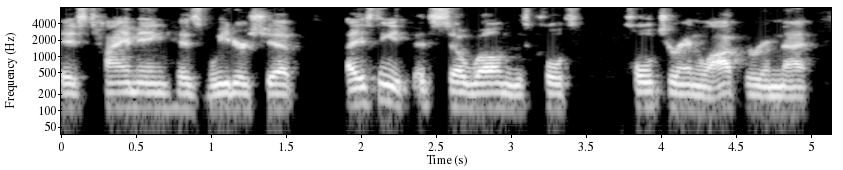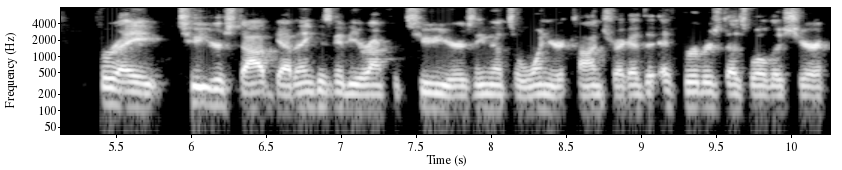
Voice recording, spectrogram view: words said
his timing, his leadership, I just think he fits so well into this Colts culture and locker room that for a two-year stopgap, I think he's going to be around for two years, even though it's a one-year contract. If Rivers does well this year,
